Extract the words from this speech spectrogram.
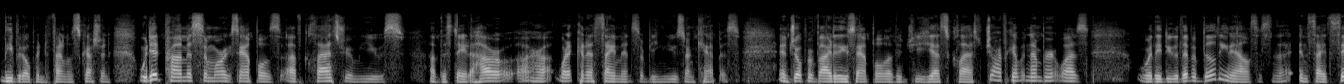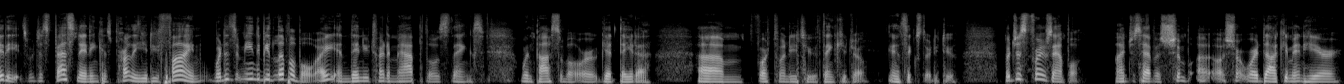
leave it open to final discussion. We did promise some more examples of classroom use of this data, how, how, what kind of assignments are being used on campus. And Joe provided the example of the GES class, which I forget what number it was, where they do livability analysis in the, inside cities, which is fascinating because partly you define what does it mean to be livable, right? And then you try to map those things when possible or get data. Um, 422, thank you, Joe, and 632. But just for example, I just have a, a short Word document here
